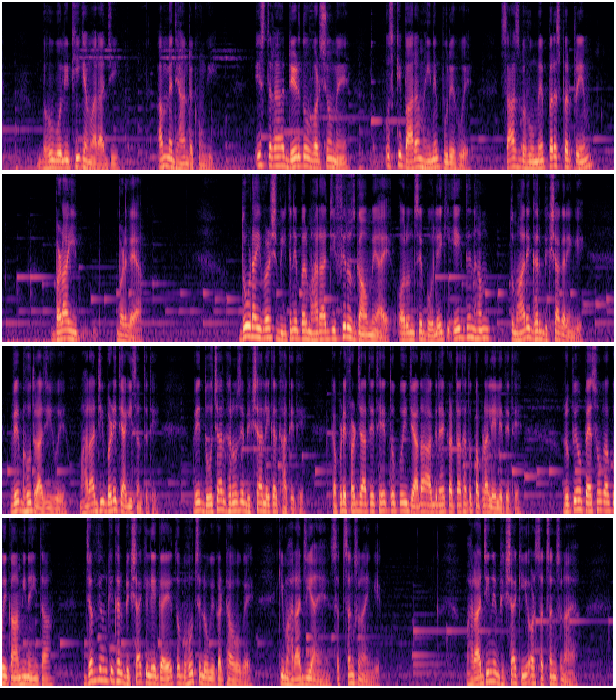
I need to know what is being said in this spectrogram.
बहू बोली, ठीक है महाराज जी, अब मैं ध्यान रखूँगी। इस तरह डेढ़ दो वर्षों में उसके बारह महीने पूरे हुए। सास बहू में परस्पर प्रेम बड़ा ही बढ़ गया। दो ढाई वर्ष बीतने पर महाराज जी फिर उस गाँव में आए और उनसे बोले कि एक दिन हम तुम्हारे घर भिक्षा करेंगे। वे बहुत राज़ी हुए। महाराज जी बड़े त्यागी संत थे। वे दो चार घरों से भिक्षा लेकर खाते थे। कपड़े फट जाते थे तो कोई ज़्यादा आग्रह करता था तो कपड़ा ले लेते थे। रुपयों, पैसों का कोई काम ही नहीं था। जब वे उनके घर भिक्षा के लिए गए तो बहुत से लोग इकट्ठा हो गए कि महाराज जी आए हैं, सत्संग सुनाएँगे। महाराज जी ने भिक्षा की और सत्संग सुनाया।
